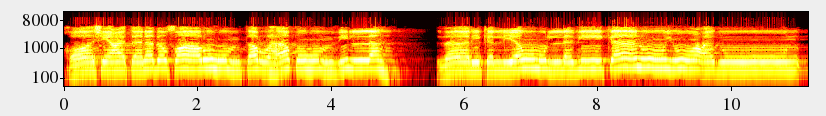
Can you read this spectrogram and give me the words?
خاشعة أبصارهم ترهقهم ذلة. ذلك اليوم الذي كانوا يوعدون.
